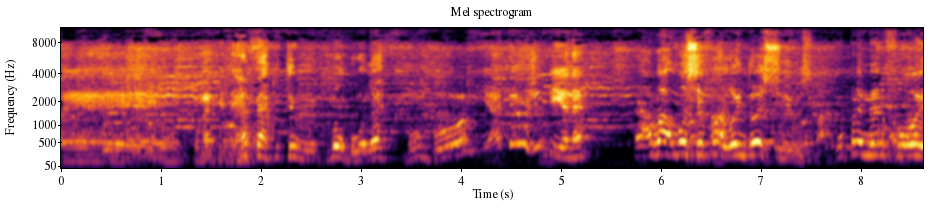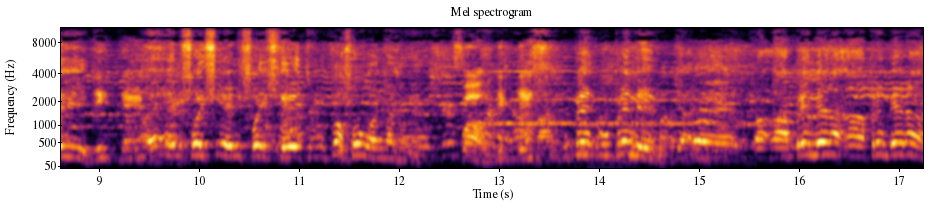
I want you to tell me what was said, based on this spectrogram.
É, como é que diz? Repercutiu muito, bombou, né? Bombou e até hoje em dia, né? Agora, você falou em dois filmes. O primeiro foi. Dance. é, Ele foi, ele foi feito. Qual foi o ano mais ou menos? Qual? Dance? O, pre- o primeiro. é, a, a primeira, a primeira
